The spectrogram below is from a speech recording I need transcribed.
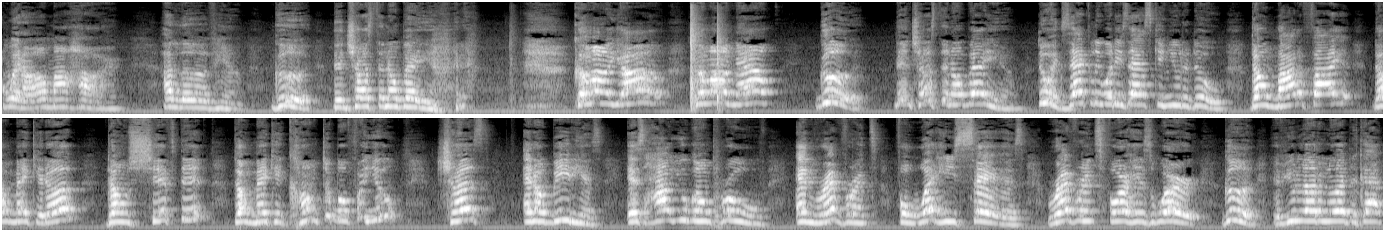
with all my heart. I love him. Good. Then trust and obey him. Come on, y'all. Come on now. Good. Then trust and obey him. Do exactly what he's asking you to do. Don't modify it. Don't make it up. Don't shift it. Don't make it comfortable for you. Trust and obedience is how you going to prove and reverence for what he says, reverence for his word. Good. If you love the Lord, the God,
